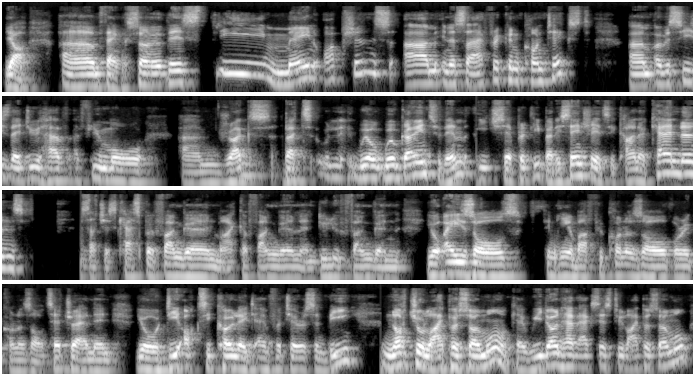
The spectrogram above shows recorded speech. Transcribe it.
Yeah, um, thanks. So there's three main options um, in a South African context. Um, overseas, they do have a few more um, drugs, but we'll we'll go into them each separately. But essentially, it's echinocandins, such as caspofungin, micafungin, anidulafungin, your azoles, thinking about fluconazole, voriconazole, etc., and then your deoxycholate amphotericin B, not your liposomal. Okay, we don't have access to liposomal,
